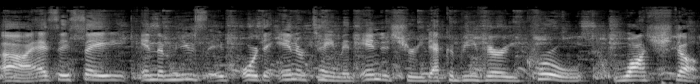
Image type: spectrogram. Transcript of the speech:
uh, as they say in the music or the entertainment industry, that could be very cruel, washed up.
